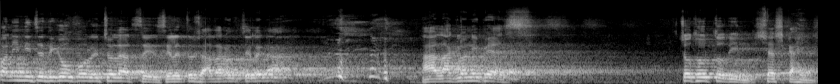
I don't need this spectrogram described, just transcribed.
পানি নিচে দিকে উপরে চলে আসছে। ছেলে তো সাধারণ ছেলে না। হ্যাঁ লাগল নি পেঁয়াজ? চতুর্থ দিন, শেষ কাহিনী।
